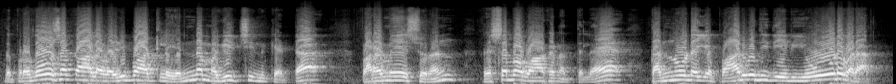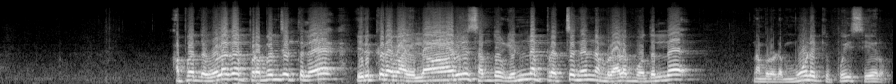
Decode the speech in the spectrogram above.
இந்த பிரதோஷ கால வழிபாட்டில் என்ன மகிழ்ச்சின்னு கேட்டால் பரமேஸ்வரன் ரிஷப வாகனத்தில் தன்னுடைய பார்வதி தேவியோடு வரார். அப்போ இந்த உலக பிரபஞ்சத்தில் இருக்கிறவா எல்லாரையும் சந்தோ என்ன பிரச்சனைன்னு நம்மளால முதல்ல நம்மளோட மூளைக்கு போய் சேரும்.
